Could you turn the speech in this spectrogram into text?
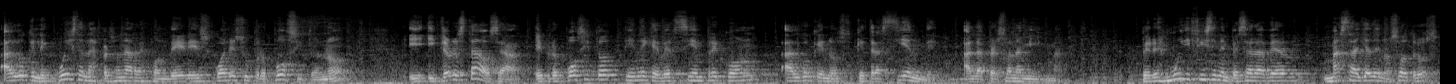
Algo que le cuesta a las personas responder es cuál es su propósito, ¿no? Y, claro está, o sea, el propósito tiene que ver siempre con algo que nos que trasciende a la persona misma. Pero es muy difícil empezar a ver más allá de nosotros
